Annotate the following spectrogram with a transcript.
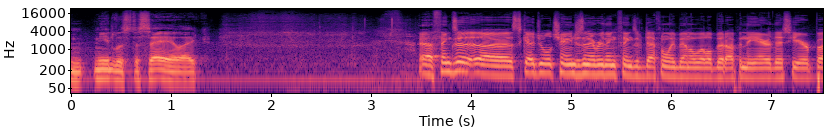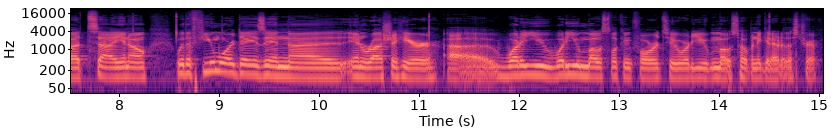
n- Needless to say, like Uh, things, uh, schedule changes and everything. Things have definitely been a little bit up in the air this year. But uh, you know, with a few more days in uh, in Russia here, uh, what are you what are you most looking forward to? What are you most hoping to get out of this trip?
